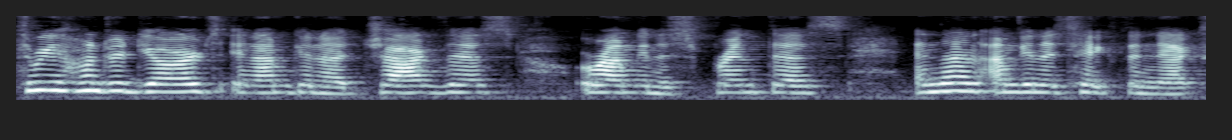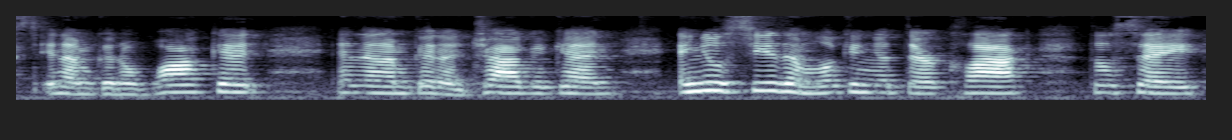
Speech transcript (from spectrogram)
300 yards and I'm going to jog this or I'm going to sprint this and then I'm going to take the next and I'm going to walk it and then I'm going to jog again. And you'll see them looking at their clock. They'll say,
